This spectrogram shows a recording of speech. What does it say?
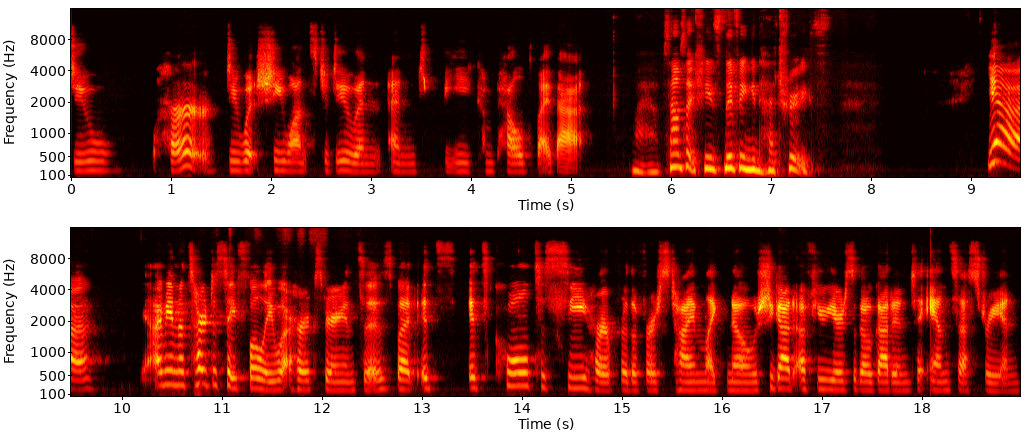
do her do what she wants to do and and be compelled by that wow. Sounds like she's living in her truth. yeah i mean it's hard to say fully what her experience is but it's it's cool to see her for the first time like no she got a few years ago got into ancestry and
